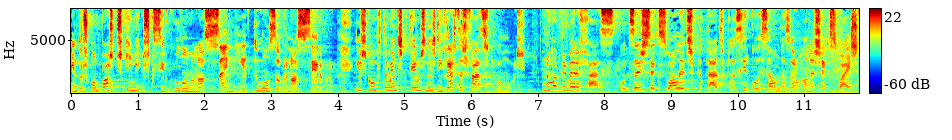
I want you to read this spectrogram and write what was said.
entre os compostos químicos que circulam no nosso sangue e atuam sobre o nosso cérebro e os comportamentos que temos nas diversas fases do amor. Numa primeira fase, o desejo sexual é despertado pela circulação das hormonas sexuais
